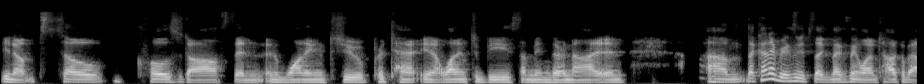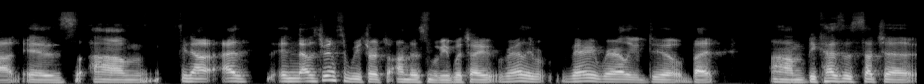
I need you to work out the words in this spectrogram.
you know so closed off and and wanting to pretend you know wanting to be something they're not and um that kind of brings me to like the next thing I want to talk about is um you know as and I was doing some research on this movie which I rarely very rarely do but um, because it's such a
